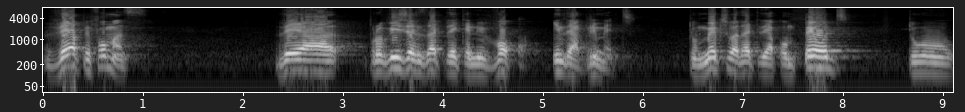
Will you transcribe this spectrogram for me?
their performance, there are provisions that they can invoke in the agreement to make sure that they are compelled to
